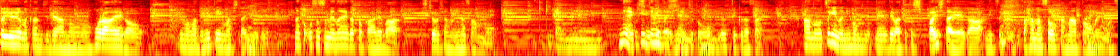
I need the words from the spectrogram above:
というような感じであのホラー映画を今まで見ていました家で、なんかおすすめの映画とかあれば視聴者の皆さんも。聞きたいね。ね聞いてみたいね。ちょっとうん言ってください、あの次の2本目ではちょっと失敗した映画についてちょっと話そうかなと思います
